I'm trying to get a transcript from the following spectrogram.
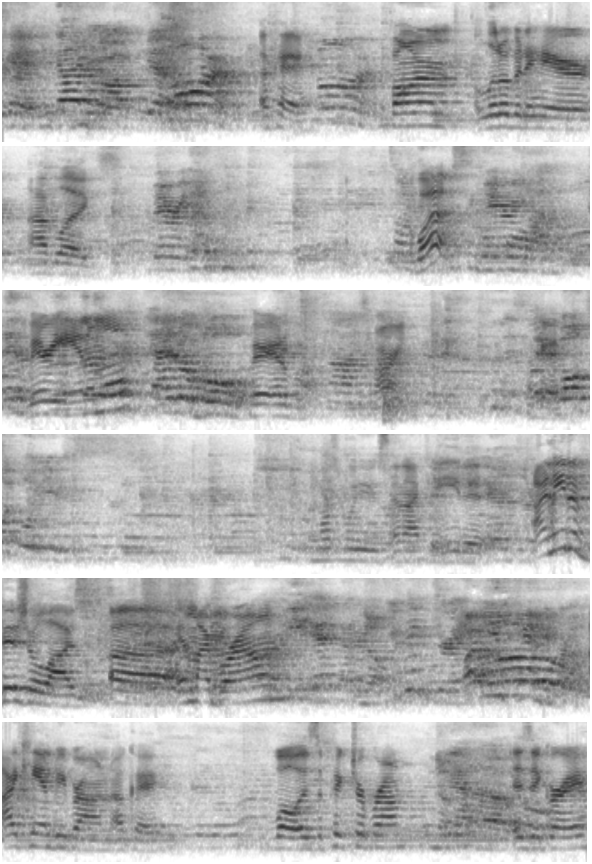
Okay, You got You it. got it. Farm. okay Farm. farm a little bit of hair i have legs Very animal. what Very animal. Very animal edible. very edible sorry multiple use and i can eat it i need to visualize uh am i brown No. You can drink. I you can be brown. i can be brown okay well is the picture brown No. Yeah. is it gray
